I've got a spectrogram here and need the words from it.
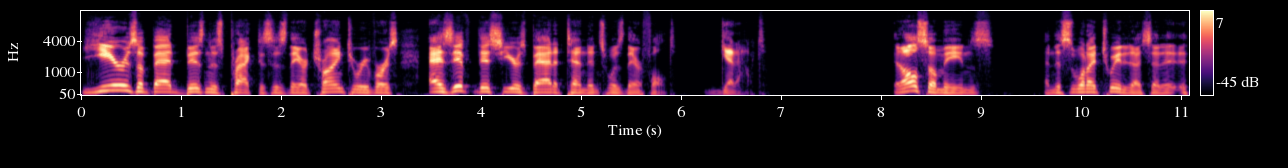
years of bad business practices they are trying to reverse, as if this year's bad attendance was their fault. Get out. It also means and this is what I tweeted. I said,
